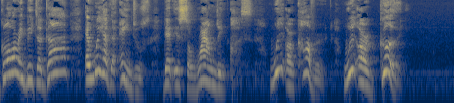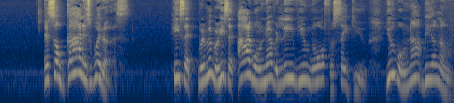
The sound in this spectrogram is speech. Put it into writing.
Glory be to God. And we have the angels that is surrounding us. We are covered. We are good. And so God is with us. He said, remember, he said, I will never leave you nor forsake you. You will not be alone.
